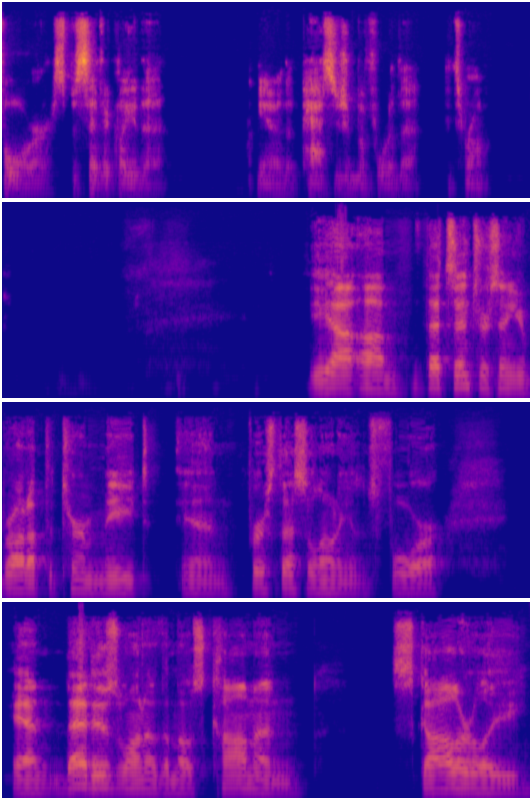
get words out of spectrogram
4, specifically the you know the passage before the, the throne. Yeah, um, that's interesting. You brought up the term meet in First Thessalonians 4, and that is one of the most common scholarly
